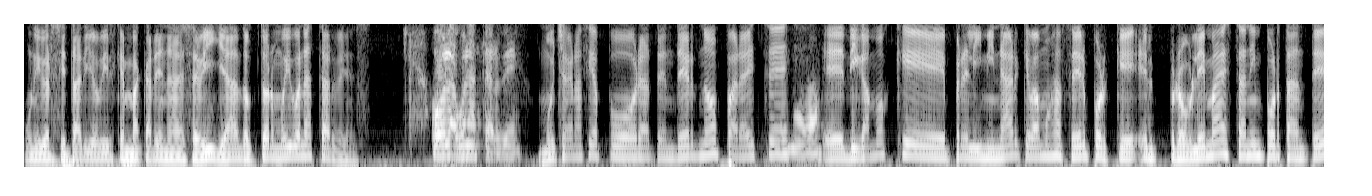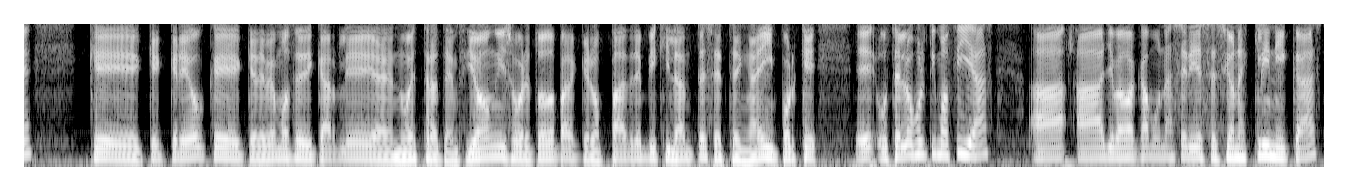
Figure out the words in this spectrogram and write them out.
Universitario Virgen Macarena de Sevilla. Doctor, muy buenas tardes. Hola, buenas tardes. Muchas gracias por atendernos para este, eh, digamos que preliminar que vamos a hacer, porque el problema es tan importante que, que creo que, que debemos dedicarle eh, nuestra atención y sobre todo para que los padres vigilantes estén ahí, porque eh, usted en los últimos días ha, ha llevado a cabo una serie de sesiones clínicas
